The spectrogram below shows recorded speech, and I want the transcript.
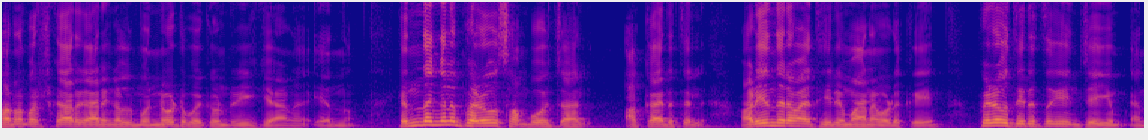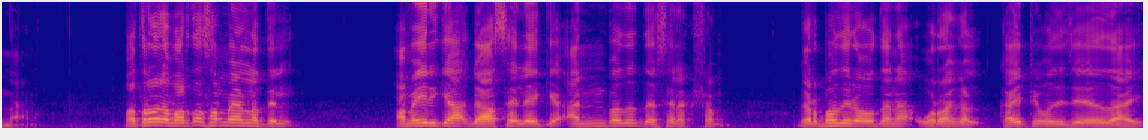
ഭരണപരിഷ്കാര കാര്യങ്ങൾ മുന്നോട്ട് പോയിക്കൊണ്ടിരിക്കുകയാണ് എന്നും. എന്തെങ്കിലും പിഴവ് സംഭവിച്ചാൽ അക്കാര്യത്തിൽ അടിയന്തരമായ തീരുമാനമെടുക്കുകയും പിഴവ് തിരുത്തുകയും ചെയ്യും എന്നാണ്. മാത്രമല്ല വാർത്താ സമ്മേളനത്തിൽ അമേരിക്ക ഗാസയിലേക്ക് അൻപത് ദശലക്ഷം ഗർഭനിരോധന ഉറകൾ കയറ്റുമതി ചെയ്തതായി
